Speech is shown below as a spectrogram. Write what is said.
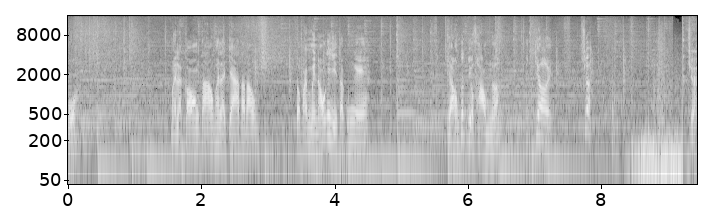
Ủa? Mày là con tao phải là cha tao đâu đâu phải mày nói cái gì tao cũng nghe. Giờ không thích vô phòng nữa. Đi chơi. Xui. Chà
